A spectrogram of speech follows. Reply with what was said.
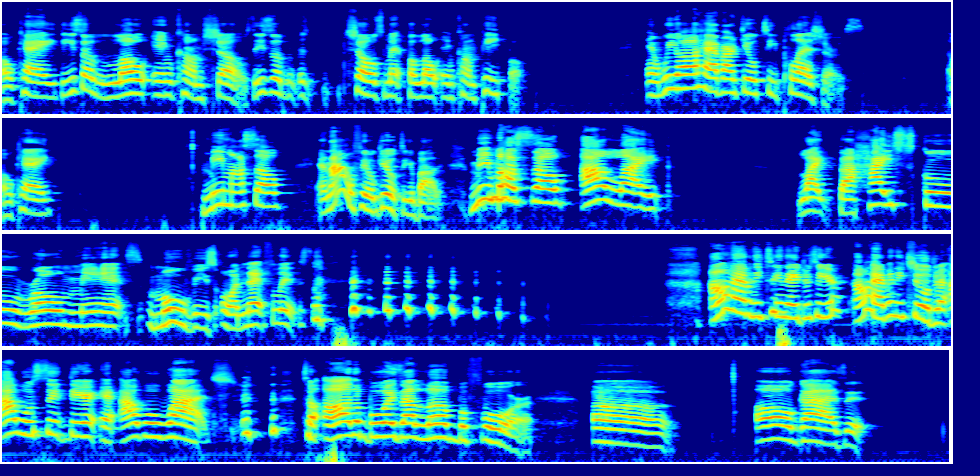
Okay, these are low income shows. These are uh, shows meant for low income people. And we all have our guilty pleasures. Okay? Me, myself, and I don't feel guilty about it. Me, myself, I like like the high school romance movies on Netflix. I don't have any teenagers here. I don't have any children. I will sit there and I will watch to all the boys I loved before. Uh oh guys, it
